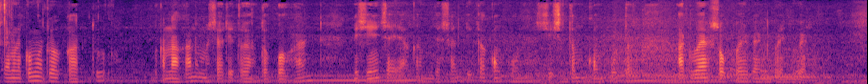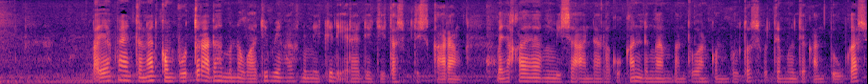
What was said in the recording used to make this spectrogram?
Assalamualaikum warahmatullahi wabarakatuh. Perkenalkan nama saya Tito yang Topohan. Di sini saya akan menjelaskan tiga komponen sistem komputer, hardware, software, dan firmware. Layaknya internet, komputer adalah benda wajib yang harus dimiliki di era digital seperti sekarang. Banyak hal yang bisa Anda lakukan dengan bantuan komputer seperti mengerjakan tugas,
